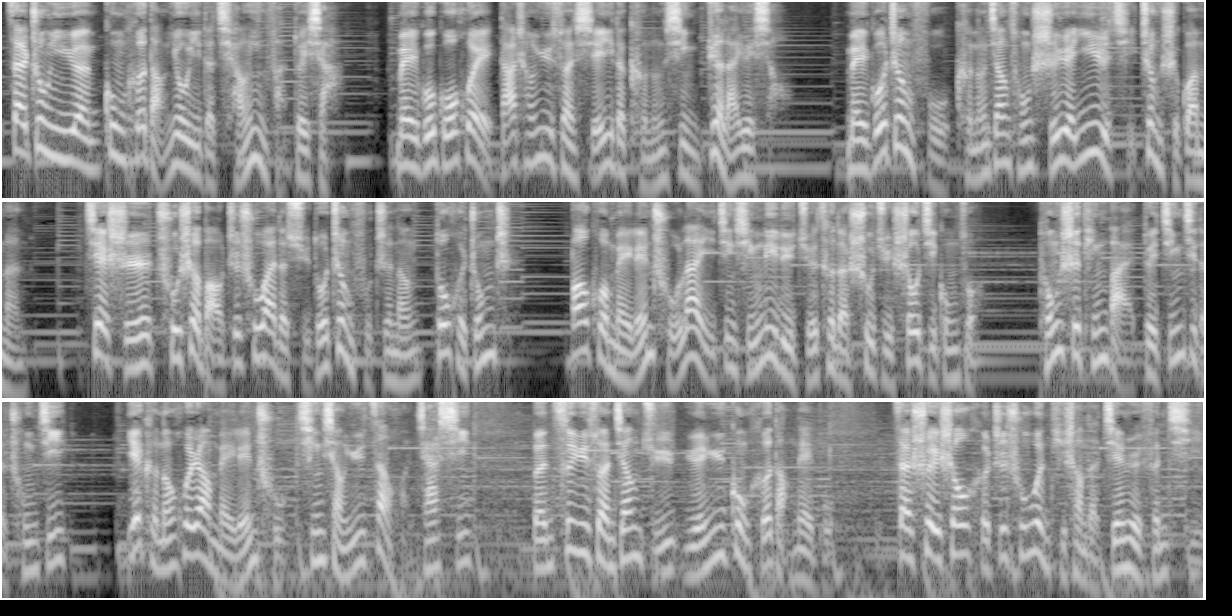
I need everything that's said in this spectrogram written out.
在众议院共和党右翼的强硬反对下，美国国会达成预算协议的可能性越来越小。美国政府可能将从十月一日起正式关门，届时除社保支出外的许多政府职能都会终止，包括美联储赖以进行利率决策的数据收集工作。同时，停摆对经济的冲击也可能会让美联储倾向于暂缓加息。本次预算僵局源于共和党内部在税收和支出问题上的尖锐分歧。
